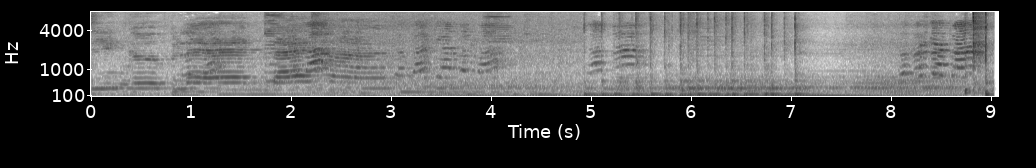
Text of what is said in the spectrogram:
sick of black.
